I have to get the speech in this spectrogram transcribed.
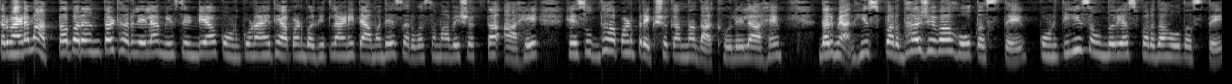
तर मॅडम आतापर्यंत ठरलेल्या मिस इंडिया कोण कोण आहेत हे आपण बघितलं आणि त्यामध्ये सर्वसमावेशकता आहे हे सुद्धा आपण प्रेक्षकांना दाखवलेलं आहे. दरम्यान ही स्पर्धा जेव्हा होत असते कोणतीही सौंदर्य स्पर्धा होत असते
